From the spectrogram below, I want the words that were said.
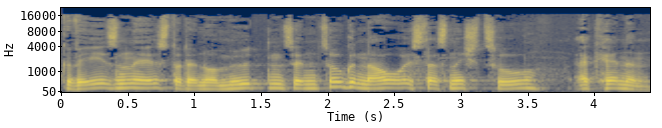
gewesen ist oder nur Mythen sind, so genau ist das nicht zu erkennen.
